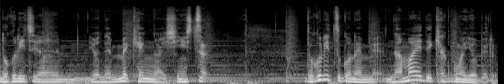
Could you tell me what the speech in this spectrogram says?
独立 4, 4年目県外進出。独立5年目名前で客が呼べる。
